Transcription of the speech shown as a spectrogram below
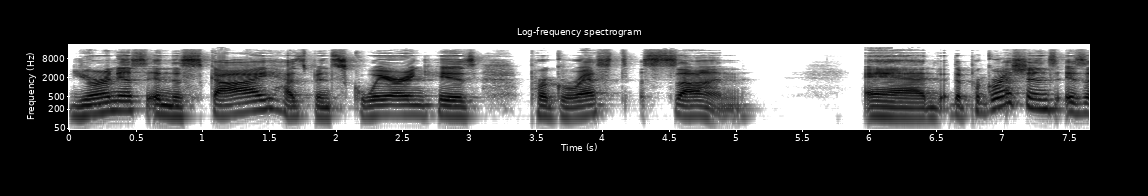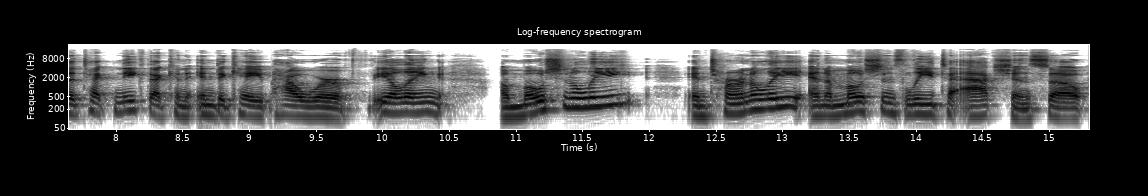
Uranus in the sky has been squaring his progressed sun. And the progressions is a technique that can indicate how we're feeling emotionally internally and emotions lead to action. So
